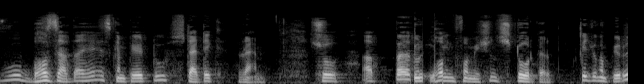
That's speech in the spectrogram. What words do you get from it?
وہ بہت زیادہ ہے as compare to static RAM so آپ انفارمیشن اسٹور کر جو کمپیوٹر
